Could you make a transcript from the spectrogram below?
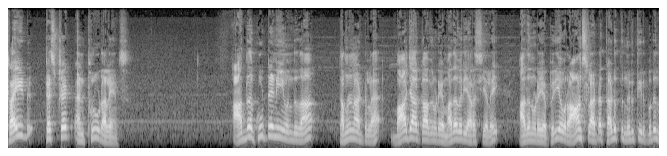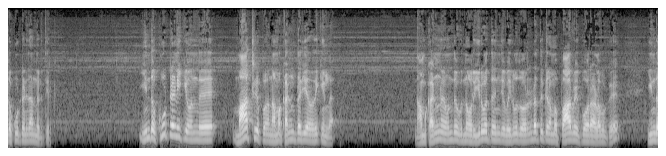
tried tested and proved alliance அந்த கூட்டணி வந்து தான் தமிழ்நாட்டில் பாஜகவினுடைய மதவெறி அரசியலை அதனுடைய பெரிய ஒரு ஆன்ஸ்லாட்டை தடுத்து நிறுத்தி இருப்பது இந்த கூட்டணி தான் நிறுத்தியிருக்கு. இந்த கூட்டணிக்கு வந்து மாற்று இப்போ நம்ம கண் தெரிய வரைக்கும் இல்லை. நம்ம கண் வந்து இன்னும் ஒரு இருபத்தஞ்சி இருபது வருடத்துக்கு நம்ம பார்வை போகிற அளவுக்கு இந்த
